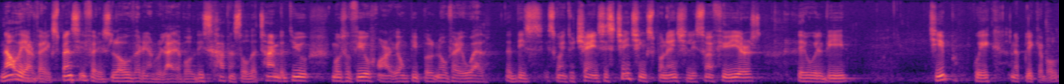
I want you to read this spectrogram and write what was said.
now they are very expensive, very slow, very unreliable. This happens all the time, but you, most of you who are young people know very well that this is going to change. It's changing exponentially, so in a few years they will be cheap, quick, and applicable.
